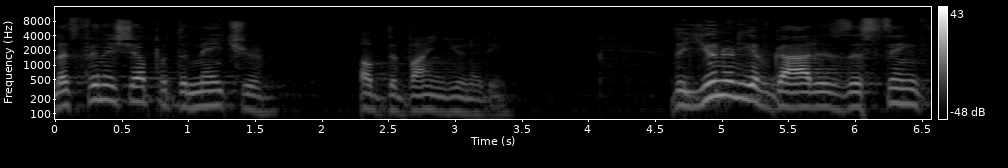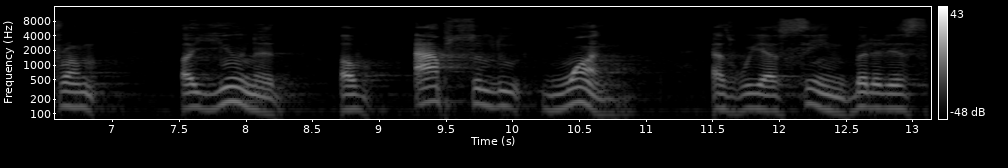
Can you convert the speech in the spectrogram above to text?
Let's finish up with the nature of divine unity. The unity of God is distinct from a unit of absolute one, as we have seen, but it is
